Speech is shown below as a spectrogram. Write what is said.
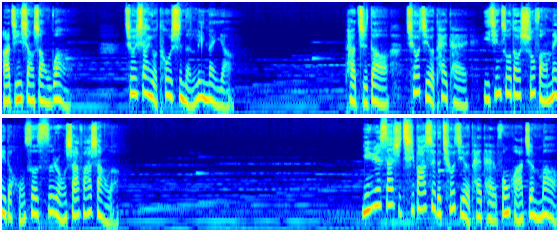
阿金向上望，就像有透视能力那样。他知道丘吉尔太太已经坐到书房内的红色丝绒沙发上了。年约三十七八岁的丘吉尔太太风华正茂，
